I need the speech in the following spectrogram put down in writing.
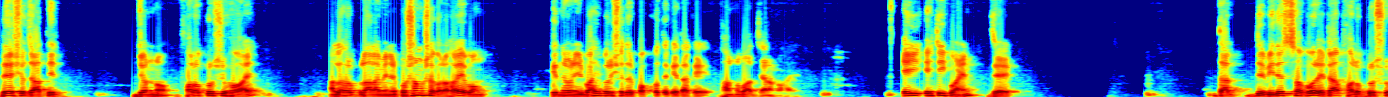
দেশ ও জাতির জন্য ফলপ্রসূ হওয়ায় আল্লাহ রবুল্লা আলমিনের প্রশংসা করা হয় এবং কেন্দ্রীয় নির্বাহী পরিষদের পক্ষ থেকে তাকে ধন্যবাদ জানানো হয়। এই, এটি পয়েন্ট যে তার যে বিদেশ সফর, এটা ফলপ্রসূ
